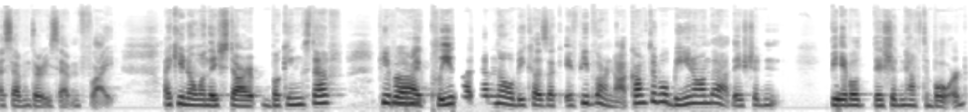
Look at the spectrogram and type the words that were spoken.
a 737 flight. Like you know when they start booking stuff, people mm-hmm. are like, please let them know because like if people are not comfortable being on that, they shouldn't be able they shouldn't have to board.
